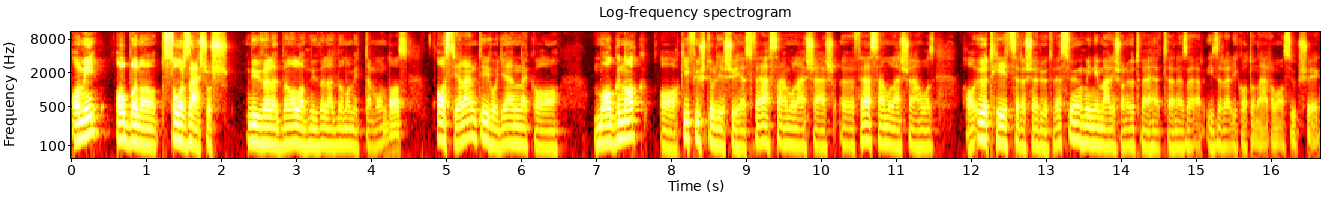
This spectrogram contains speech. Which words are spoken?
Ami abban a szorzásos műveletben, alapműveletben, amit te mondasz, azt jelenti, hogy ennek a magnak a kifüstöléséhez, felszámolásához ha 5-7-szeres erőt veszünk, minimálisan 50-70 ezer izraeli katonára van szükség.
